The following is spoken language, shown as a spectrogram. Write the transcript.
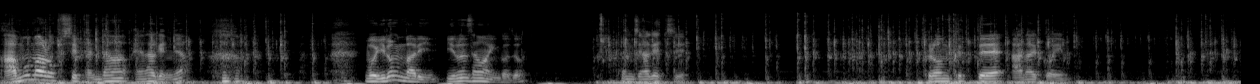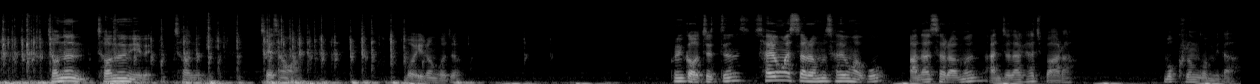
아무 말 없이 벤당 벤하겠냐? 뭐 이런 말이 이런 상황인 거죠. 공지하겠지. 그럼 그때 안 할 거임. 저는 저는 이래 저는 제 상황 뭐 이런 거죠. 그러니까 어쨌든 사용할 사람은 사용하고 안 할 사람은 안전하게 하지 마라. 뭐 그런 겁니다.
